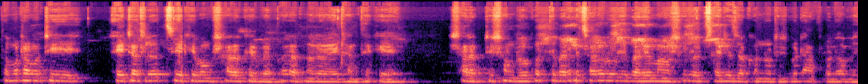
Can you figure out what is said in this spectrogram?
তো মোটামুটি এটা ছিল এবং স্মারকের ব্যাপার, আপনারা এখান থেকে স্মারকটি সংগ্রহ করতে পারেন এছাড়াও রবিবারে মাউসের ওয়েবসাইটে যখন নোটিশ বোর্ডে আপলোড হবে,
